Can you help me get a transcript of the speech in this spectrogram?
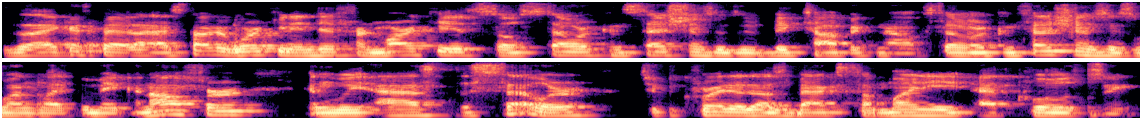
Like I said, I started working in different markets. So seller concessions is a big topic now. Seller concessions is when like we make an offer and we ask the seller to credit us back some money at closing.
